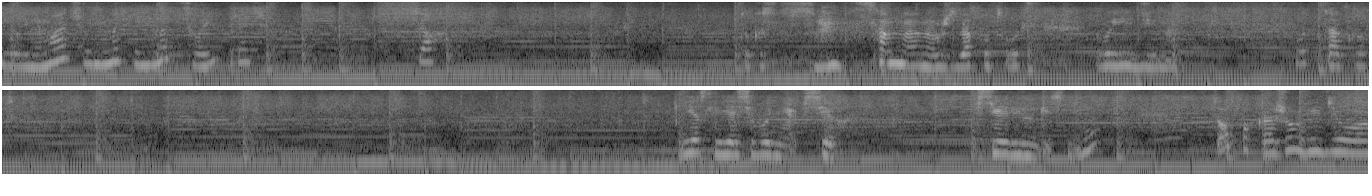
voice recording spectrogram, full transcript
И вынимать, вынимать, вынимать свою прядь. Все. Только со мной она уже запуталась воедино. Вот так вот. Если я сегодня всех, все ринги сниму, то покажу видео,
